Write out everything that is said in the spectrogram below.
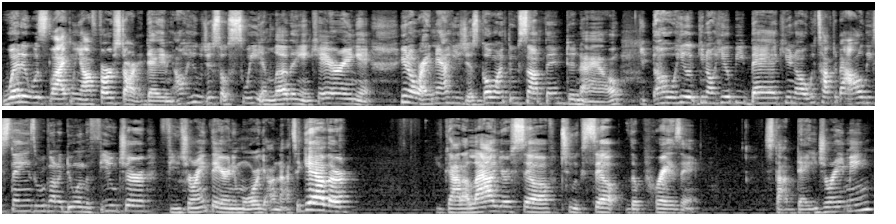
What it was like when y'all first started dating. Oh he was just so sweet and loving and caring and you know right now he's just going through something. Denial. Oh he'll you know he'll be back. You know we talked about all these things we're gonna do in the future. Future ain't there anymore. Y'all not together. You gotta allow yourself to accept the present. Stop daydreaming.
